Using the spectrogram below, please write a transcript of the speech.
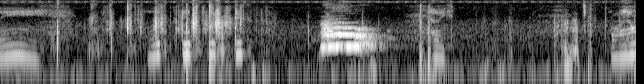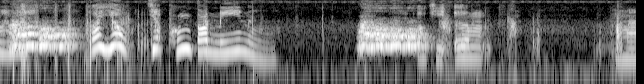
นี่ฮึดดิดดิดดิดเฮ้ยทำไมทำไม ฮ้ยเย้าอย่าพึ่งตอนนี้นะโอเค เอิมมา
